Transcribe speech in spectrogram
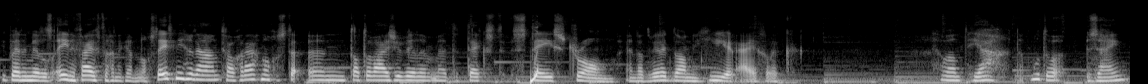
Ik ben inmiddels 51 en ik heb het nog steeds niet gedaan. Ik zou graag nog een tatoeage willen met de tekst Stay Strong. En dat wil ik dan hier eigenlijk. Want ja, dat moeten we zijn.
